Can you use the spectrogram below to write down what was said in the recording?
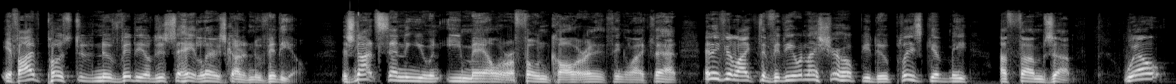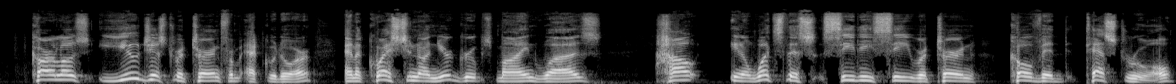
if I've posted a new video, just say, "Hey, Larry's got a new video." It's not sending you an email or a phone call or anything like that. And if you like the video, and I sure hope you do, please give me a thumbs up. Well, Carlos, you just returned from Ecuador, and a question on your group's mind was how, you know, what's this CDC return COVID test rule?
